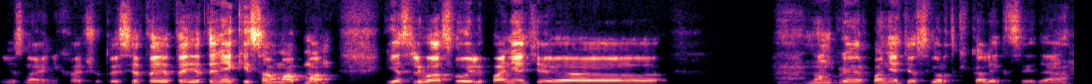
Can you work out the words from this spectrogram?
не знаю, не хочу. То есть это, это, это некий самообман. Если вы освоили понятие ну, например, понятие свертки коллекции, да.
